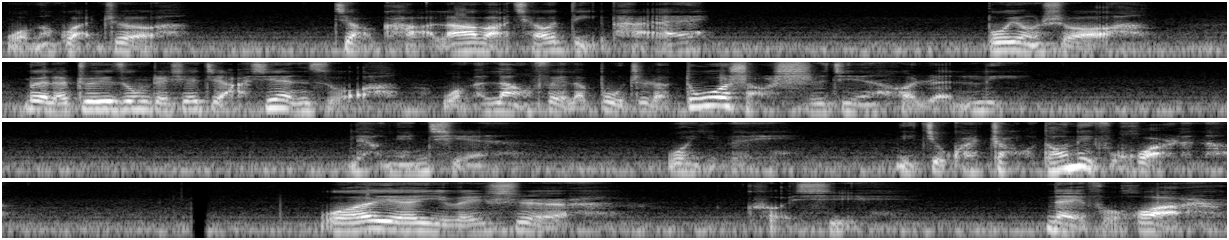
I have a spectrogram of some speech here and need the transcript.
我们管这叫卡拉瓦乔底牌。不用说，为了追踪这些假线索，我们浪费了不知道多少时间和人力。两年前，我以为。你就快找到那幅画了呢。我也以为是，可惜那幅画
